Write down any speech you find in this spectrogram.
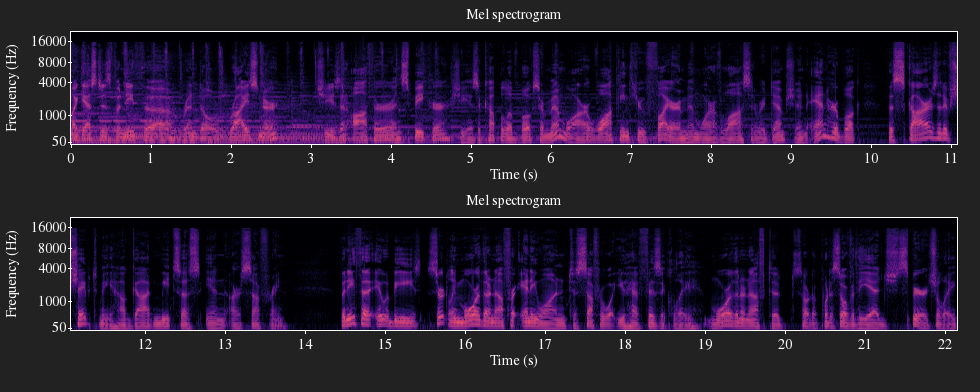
My guest is Vaneetha Rendall She is an author and speaker. She has a couple of books her memoir, Walking Through Fire, a memoir of loss and redemption, and her book, The Scars That Have Shaped Me How God Meets Us in Our Suffering. Vaneetha, it would be certainly more than enough for anyone to suffer what you have physically, more than enough to sort of put us over the edge spiritually.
